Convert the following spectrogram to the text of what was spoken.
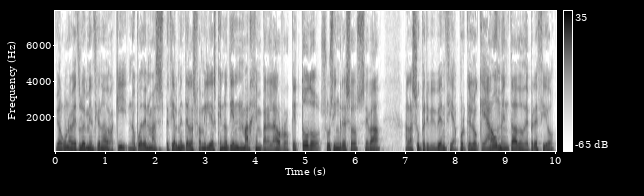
Yo alguna vez lo he mencionado aquí, no pueden más especialmente las familias que no tienen margen para el ahorro, que todos sus ingresos se va a la supervivencia, porque lo que ha aumentado de precio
